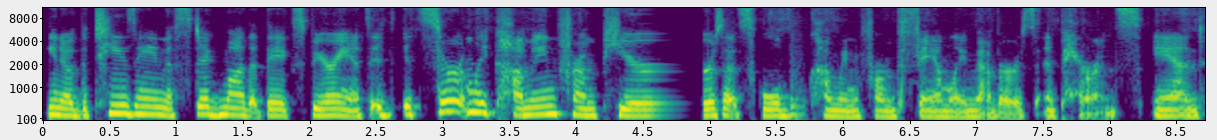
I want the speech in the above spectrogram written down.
you know the teasing the stigma that they experience it, it's certainly coming from peers at school coming from family members and parents. And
